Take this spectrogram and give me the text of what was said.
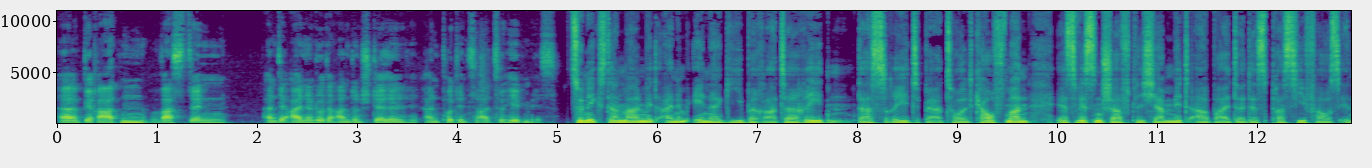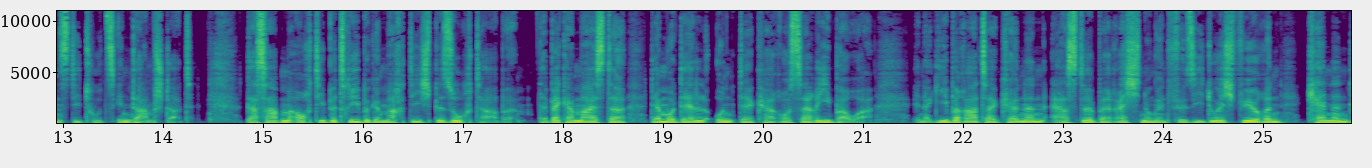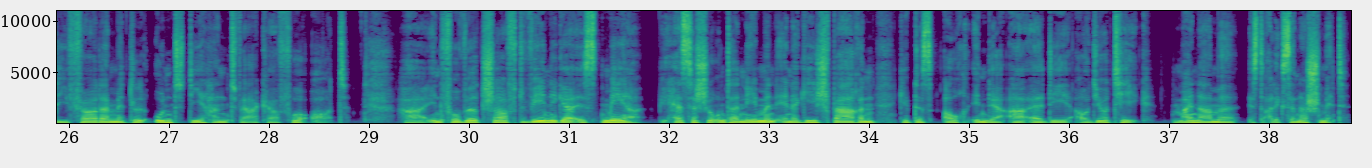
äh, beraten, was denn an der einen oder anderen Stelle ein Potenzial zu heben ist. Zunächst einmal mit einem Energieberater reden. Das rät Berthold Kaufmann. Er ist wissenschaftlicher Mitarbeiter des Passivhausinstituts in Darmstadt. Das haben auch die Betriebe gemacht, die ich besucht habe. Der Bäckermeister, der Modell- und der Karosseriebauer. Energieberater können erste Berechnungen für sie durchführen, kennen die Fördermittel und die Handwerker vor Ort. H-Info Wirtschaft weniger ist mehr. Wie hessische Unternehmen Energie sparen, gibt es auch in der ARD Audiothek. Mein Name ist Alexander Schmidt.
